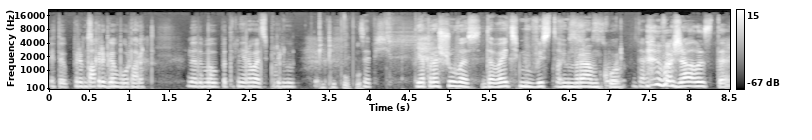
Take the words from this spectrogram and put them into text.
Это прям скороговорка. Надо было потренироваться перед записью. Я прошу вас, давайте мы выставим рамку. Пожалуйста.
